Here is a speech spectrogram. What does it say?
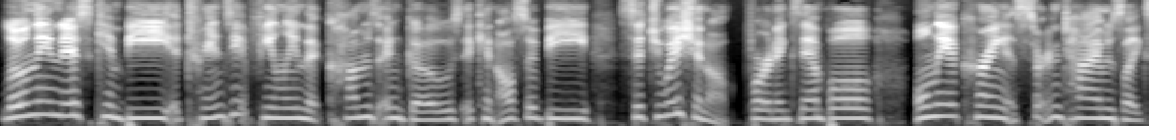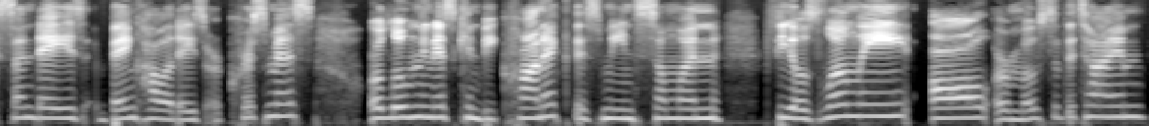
Loneliness can be a transient feeling that comes and goes. It can also be situational. For an example, only occurring at certain times like Sundays, bank holidays, or Christmas. Or loneliness can be chronic. This means someone feels lonely all or most of the time.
